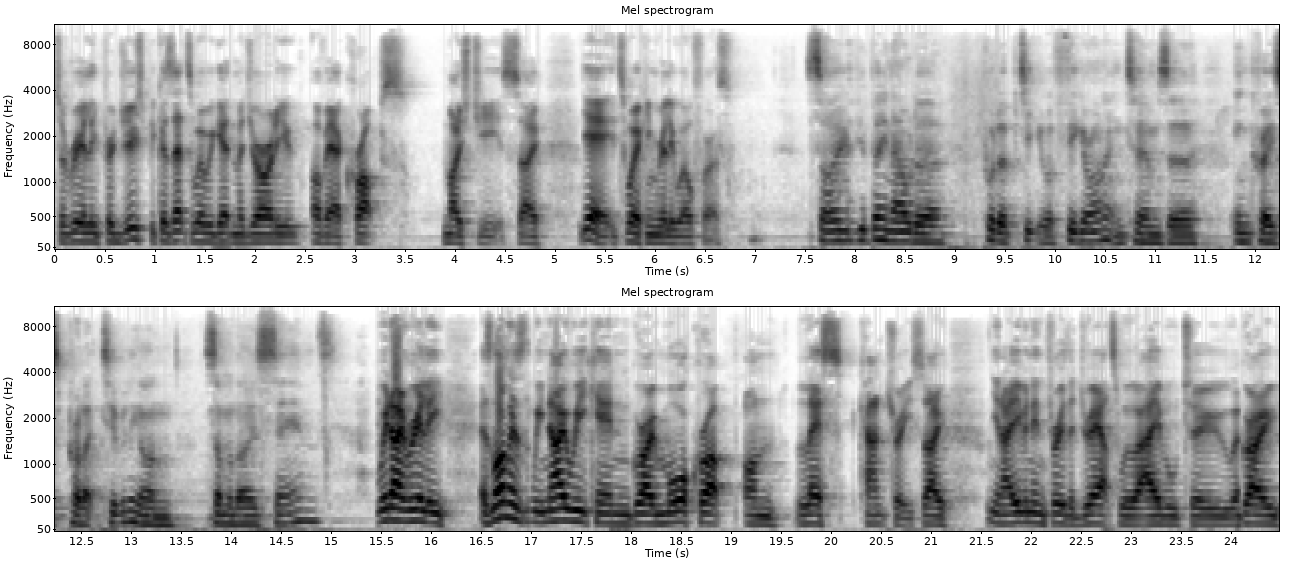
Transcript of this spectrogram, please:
to really produce because that's where we get the majority of our crops most years. So yeah, it's working really well for us. So have you been able to put a particular figure on it in terms of increased productivity on some of those sands? We don't really, as long as we know we can grow more crop on less country. So you know, even in through the droughts, we were able to grow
